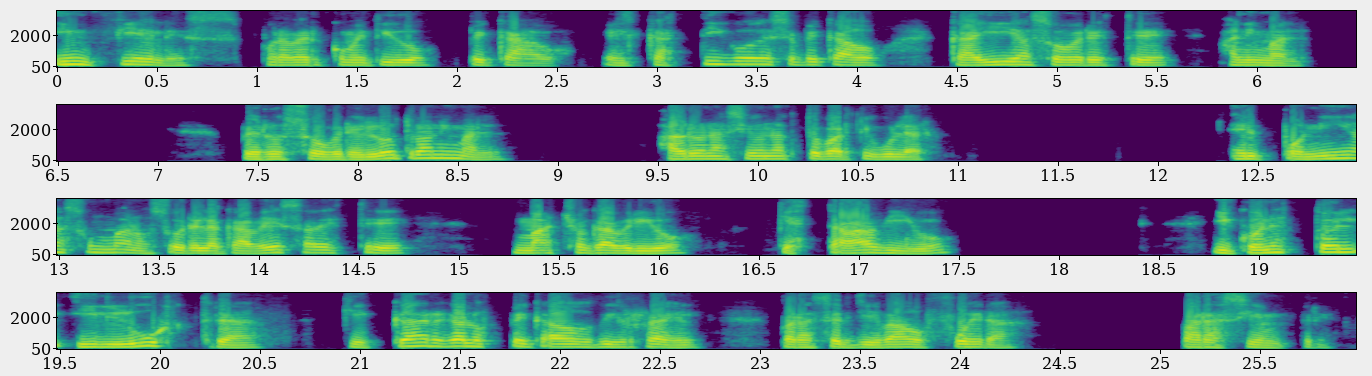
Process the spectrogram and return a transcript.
infieles, por haber cometido pecado. El castigo de ese pecado caía sobre este animal. Pero sobre el otro animal Aarón hacía un acto particular. Él ponía sus manos sobre la cabeza de este macho cabrío que estaba vivo, y con esto él ilustra que carga los pecados de Israel para ser llevado fuera para siempre.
